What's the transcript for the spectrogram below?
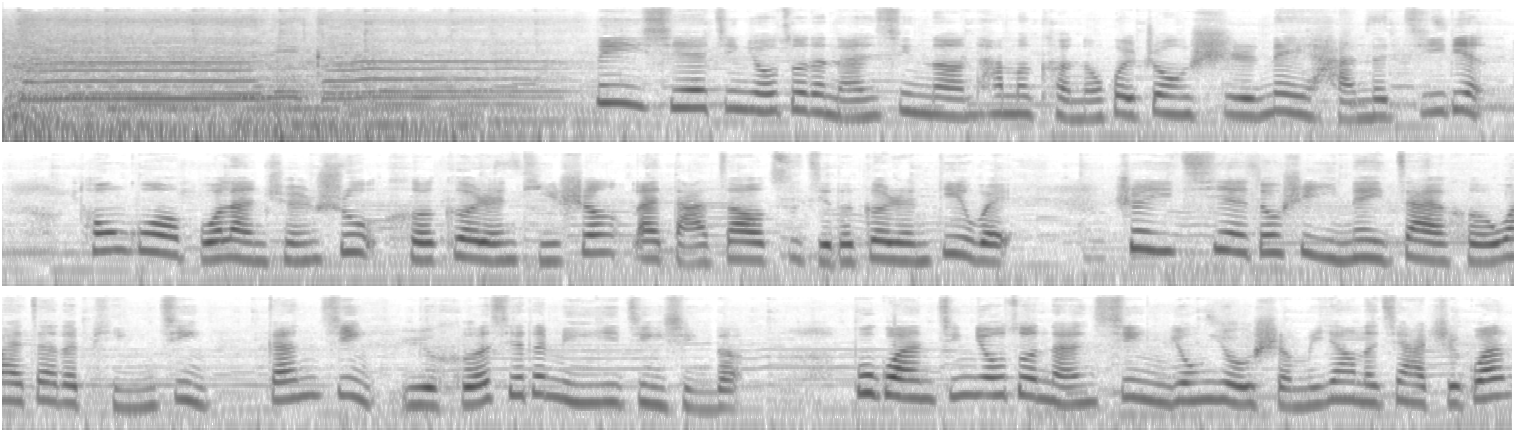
間にか另一些金牛座的男性呢，他们可能会重视内涵的积淀，通过博览全书和个人提升来打造自己的个人地位。这一切都是以内在和外在的平静、干净与和谐的名义进行的。 不管金牛座男性拥有什么样的价值观，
